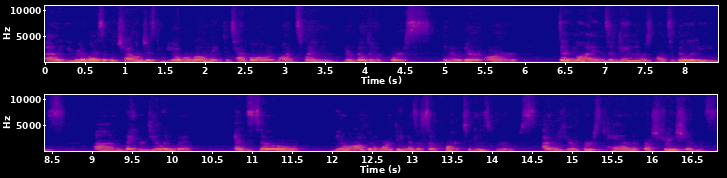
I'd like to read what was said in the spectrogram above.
uh, you realize that the challenges can be overwhelming to tackle all at once when you're building a course. You know, there are deadlines and daily responsibilities um, that you're dealing with. And so, you know, often working as a support to these groups, I would hear firsthand the frustrations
